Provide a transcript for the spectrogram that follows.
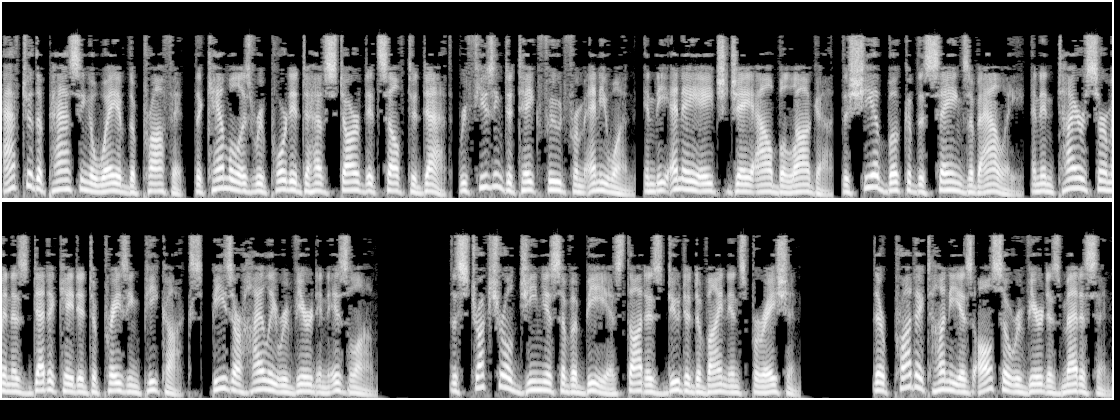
After the passing away of the Prophet, the camel is reported to have starved itself to death, refusing to take food from anyone. In the Nahj al Balagha, the Shia book of the sayings of Ali, an entire sermon is dedicated to praising peacocks. Bees are highly revered in Islam. The structural genius of a bee is thought as due to divine inspiration. Their product honey is also revered as medicine.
